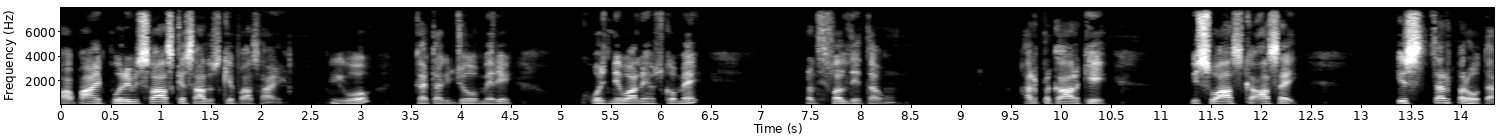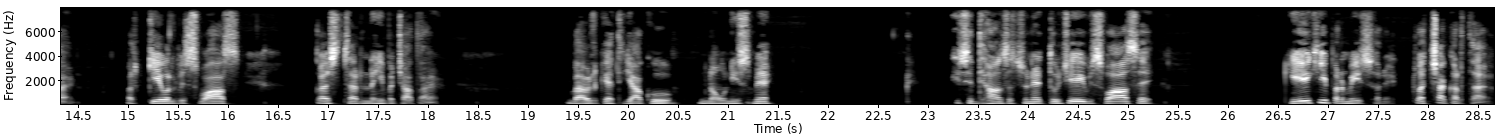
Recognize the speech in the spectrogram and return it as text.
आप आए पूरे विश्वास के साथ उसके पास आए क्योंकि वो कहता है कि जो मेरे खोजने वाले हैं, उसको मैं प्रतिफल देता हूँ। हर प्रकार के विश्वास का आशय इस स्तर पर होता है, पर केवल विश्वास का स्तर नहीं बचाता है। बाइबल कहती याकूब नौ उन्नीस में, इसे ध्यान से सुने, तुझे विश्वास है कि एक ही परमेश्वर है तो अच्छा करता है।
